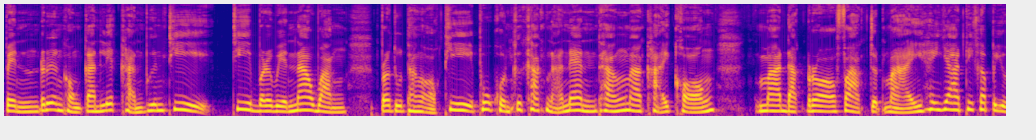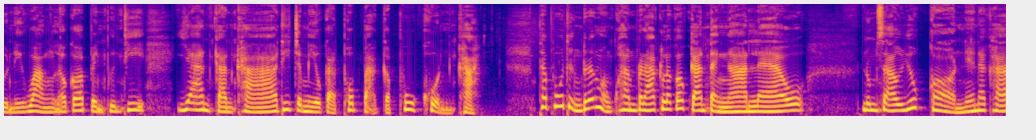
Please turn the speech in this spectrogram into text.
เป็นเรื่องของการเรียกขานพื้นที่ ที่บริเวณหน้าวัง ประตูทางออกที่ผู้คนคึกคักหนาแน่นทั้งมาขายของ มาดักรอฝากจดหมายให้ญาติที่เข้าไปอยู่ในวัง แล้วก็เป็นพื้นที่ย่านการค้าที่จะมีโอกาสพบปะกับผู้คนค่ะ ถ้าพูดถึงเรื่องของความรักแล้วก็การแต่งงานแล้วหนุ่มสาวยุคก่อนเนี่ยนะคะ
